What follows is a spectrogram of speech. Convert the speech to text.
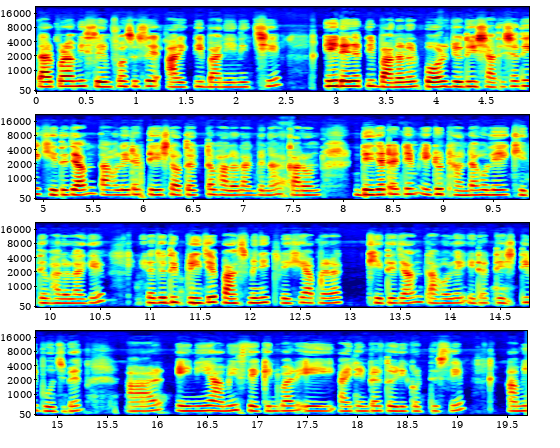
তারপর আমি সেম প্রসেসে আরেকটি বানিয়ে নিচ্ছি। এই ডেজার্টটি বানানোর পর যদি সাথে সাথে খেতে যান, তাহলে এটা টেস্ট অত একটা ভালো লাগবে না। কারণ ডেজার্ট আইটেম একটু ঠান্ডা হলে খেতে ভালো লাগে। এটা যদি ফ্রিজে পাঁচ মিনিট রেখে আপনারা খেতে যান, তাহলে এটা টেস্টি বুঝবেন। আর এই নিয়ে আমি সেকেন্ডবার এই আইটেমটা তৈরি করতেছি। আমি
